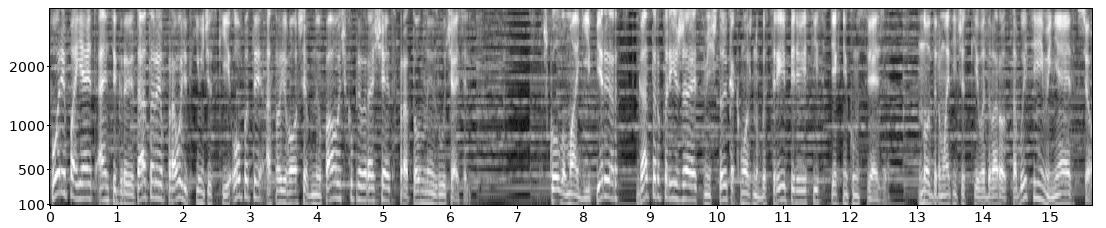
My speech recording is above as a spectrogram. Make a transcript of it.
Пори паяет антигравитаторы, проводит химические опыты, а свою волшебную палочку превращает в протонный излучатель. В школу магии Первертс Гаттер приезжает с мечтой как можно быстрее перевестись в техникум связи. Но драматический водоворот событий меняет все.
